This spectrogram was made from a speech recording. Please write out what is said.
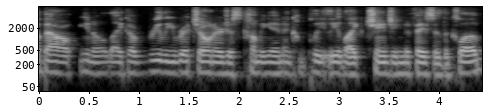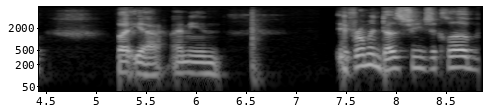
about you know like a really rich owner just coming in and completely like changing the face of the club. But yeah, I mean, if Roman does change the club,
